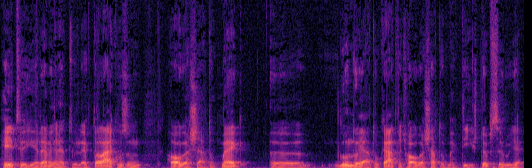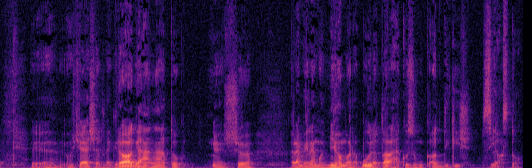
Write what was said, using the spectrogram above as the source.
hétvégén remélhetőleg találkozunk, hallgassátok meg, gondoljátok át, vagy hallgassátok meg ti is többször, ugye, hogyha esetleg reagálnátok, és remélem, hogy mi hamarabb újra találkozunk, addig is. Sziasztok!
